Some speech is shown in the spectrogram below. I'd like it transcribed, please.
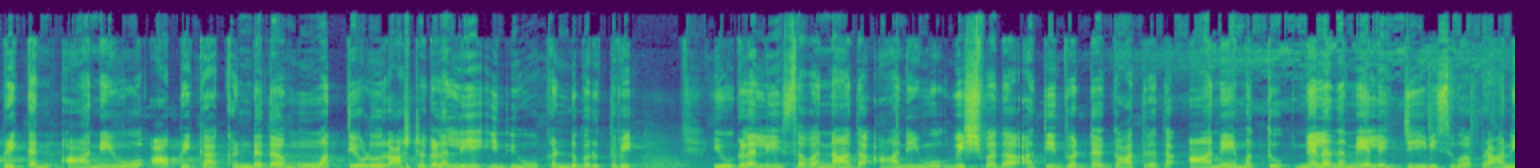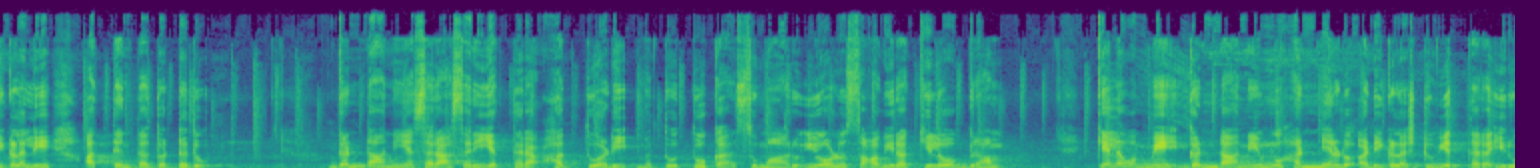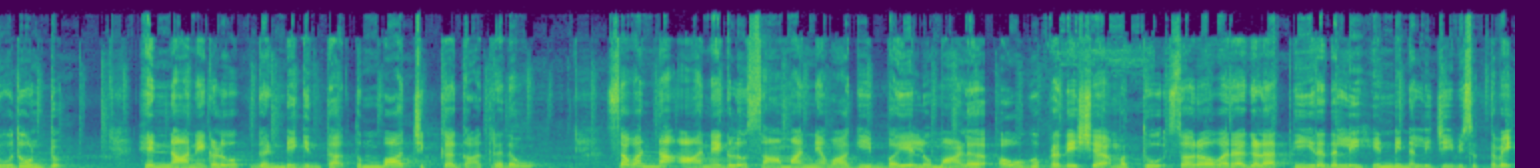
African ಆನೆಯು Africa ಖಂಡದ ಮೂವತ್ತೇಳು ರಾಷ್ಟ್ರಗಳಲ್ಲಿ ಇವು ಕಂಡುಬರುತ್ತವೆ. ಇವುಗಳಲ್ಲಿ ಸವನ್ನಾದ ಆನೆಯು ವಿಶ್ವದ ಅತಿದೊಡ್ಡ ಗಾತ್ರದ ಆನೆ ಮತ್ತು ನೆಲದ ಮೇಲೆ ಜೀವಿಸುವ ಪ್ರಾಣಿಗಳಲ್ಲಿ ಅತ್ಯಂತ ದೊಡ್ಡದು. ಗಂಡಾನೆಯ ಸರಾಸರಿ ಎತ್ತರ ಹತ್ತು ಅಡಿ ಮತ್ತು ತೂಕ ಸುಮಾರು ಏಳು ಸಾವಿರ ಕಿಲೋಗ್ರಾಂ ಕೆಲವೊಮ್ಮೆ ಗಂಡಾನೆಯು ಹನ್ನೆರಡು ಅಡಿಗಳಷ್ಟು ಎತ್ತರ ಇರುವುದು ಉಂಟು. ಹೆಣ್ಣಾನೆಗಳು ಗಂಡಿಗಿಂತ ತುಂಬ ಚಿಕ್ಕ ಗಾತ್ರದವು. ಸವನ್ನ ಆನೆಗಳು ಸಾಮಾನ್ಯವಾಗಿ ಬಯಲು ಮಾಳ, ಔಗು ಪ್ರದೇಶ ಮತ್ತು ಸರೋವರಗಳ ತೀರದಲ್ಲಿ ಹಿಂಡಿನಲ್ಲಿ ಜೀವಿಸುತ್ತವೆ.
